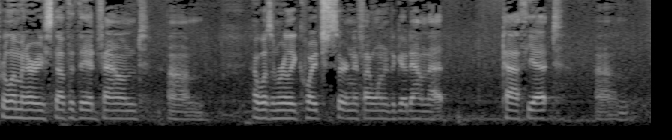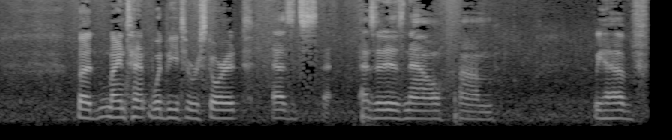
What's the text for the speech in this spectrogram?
preliminary stuff that they had found. Um, I wasn't really quite certain if I wanted to go down that path yet. Um, but my intent would be to restore it as it's as it is now. Um, we have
